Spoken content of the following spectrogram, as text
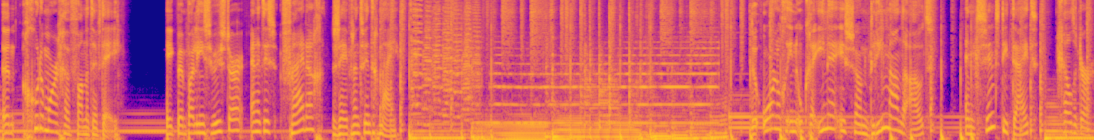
Een goedemorgen van het FD. Ik ben Paulien Swuster en het is vrijdag 27 mei. De oorlog in Oekraïne is zo'n drie maanden oud en sinds die tijd gelden er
